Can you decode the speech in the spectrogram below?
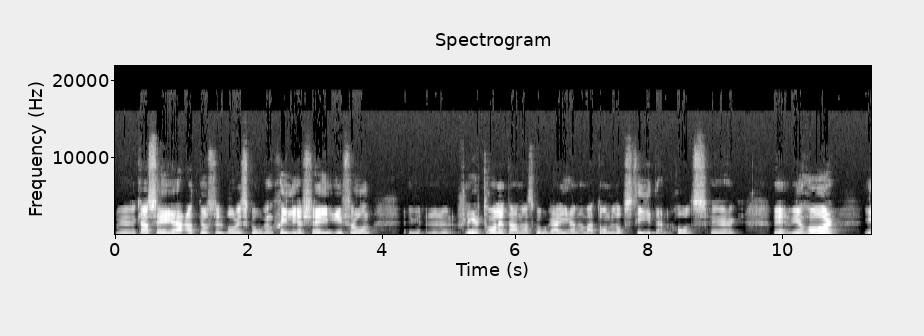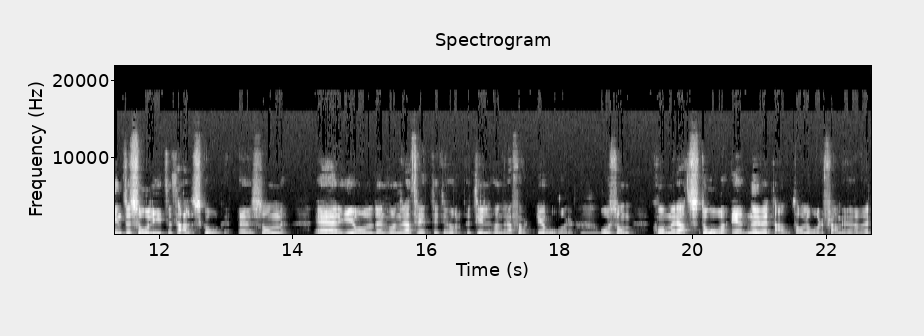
vi kan säga att Gustelborgsskogen skiljer sig ifrån eh, flertalet andra skogar genom att omloppstiden hålls hög. Vi, har inte så lite tallskog som är i åldern 130 till 100 till 140 år och som kommer att stå ännu ett antal år framöver.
